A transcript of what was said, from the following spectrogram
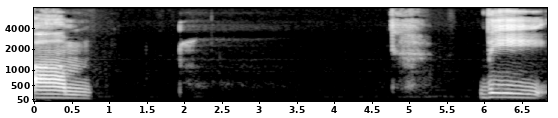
um, the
